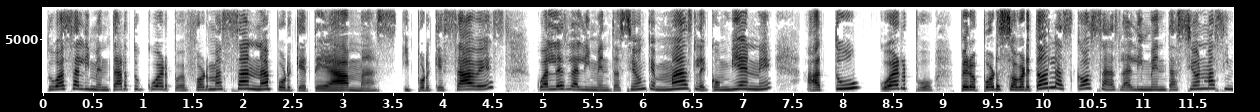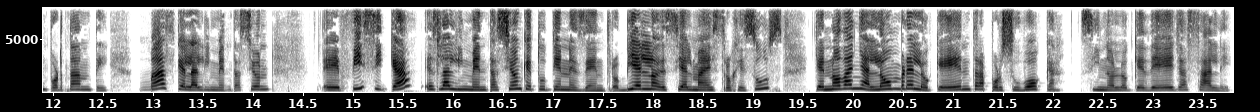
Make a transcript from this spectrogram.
tú vas a alimentar tu cuerpo de forma sana porque te amas y porque sabes cuál es la alimentación que más le conviene a tu cuerpo, pero por sobre todas las cosas, la alimentación más importante, más que la alimentación eh, física es la alimentación que tú tienes dentro. Bien lo decía el Maestro Jesús, que no daña al hombre lo que entra por su boca, sino lo que de ella sale,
